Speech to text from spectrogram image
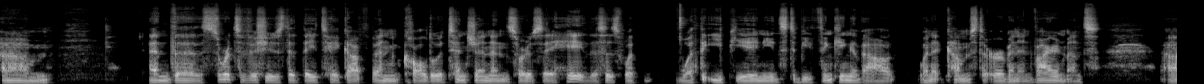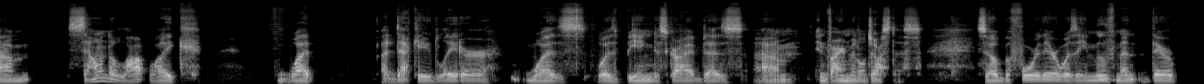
Um, and the sorts of issues that they take up and call to attention and sort of say, hey, this is what what the EPA needs to be thinking about when it comes to urban environments um, sound a lot like what a decade later was was being described as um, environmental justice. So before there was a movement, there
